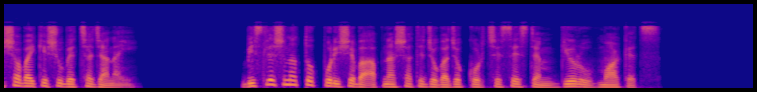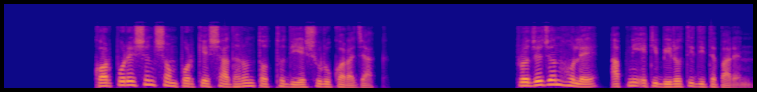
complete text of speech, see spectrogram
সবাইকে শুভেচ্ছা জানাই। বিশ্লেষণাত্মক পরিষেবা আপনার সাথে যোগাযোগ করছে সিস্টেম গিউরু মার্কেটস। কর্পোরেশন সম্পর্কে সাধারণ তথ্য দিয়ে শুরু করা যাক। প্রয়োজন হলে আপনি এটি বিরতি দিতে পারেন।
